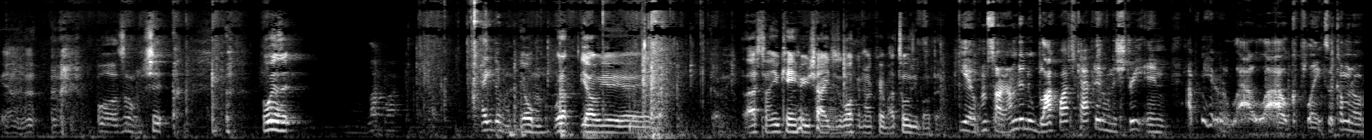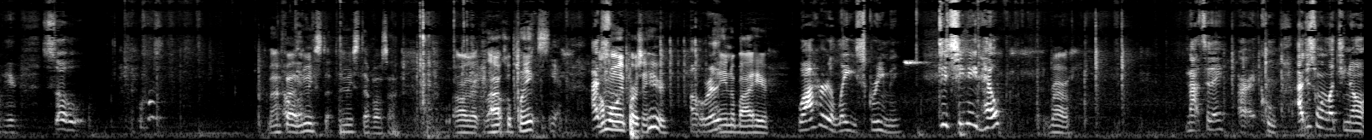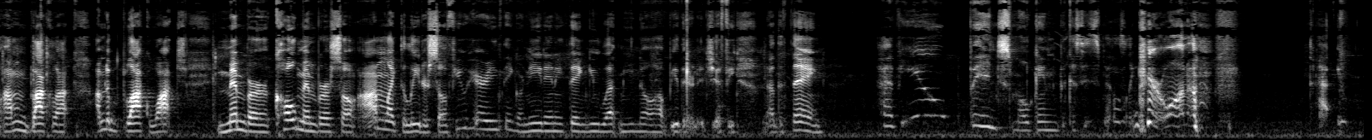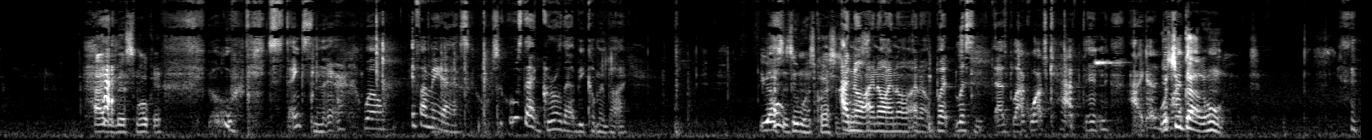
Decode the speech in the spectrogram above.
Oh, some shit. Who is it? How you doing? Yo, what up? Yo, yeah, yeah, yeah. Last time you came here, you tried to just walk in my crib. I told you about that. Yeah, I'm sorry. I'm the new block watch captain on the street, and I've been hearing a lot of loud complaints of coming over here. So, who's- Matter of fact, let me step. Let me step outside. All right, loud complaints. yeah. I I'm the only person here. Oh, really? Ain't nobody here, Well, I heard a lady screaming. Did she need help? Bro. Not today. All right, cool. I just want to let you know I'm block lock. I'm the block watch member, co-member, so I'm like the leader. So if you hear anything or need anything, you let me know. I'll be there in a jiffy. Another thing, have you been smoking because it smells like marijuana? Have you? Haven't been smoking. Ooh, stinks in there. Well, if I may ask, who's, who's that girl that be coming by? You asking oh. too much questions. I know. I know, I know, I know. But listen, as block watch captain, I gotta. Do What you got on?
